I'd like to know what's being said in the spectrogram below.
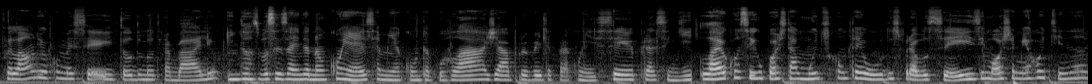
foi lá onde eu comecei todo o meu trabalho. Então, se vocês ainda não conhecem a minha conta por lá, já aproveita para conhecer, para seguir. Lá eu consigo postar muitos conteúdos para vocês e mostra minha rotina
